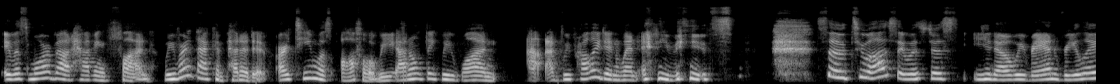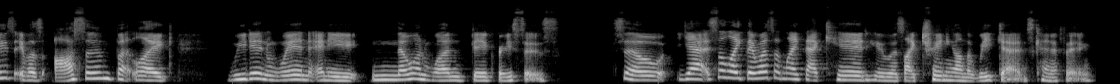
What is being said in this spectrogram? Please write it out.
it was more about having fun we weren't that competitive our team was awful we i don't think we won we probably didn't win any meets so to us, it was just, you know, we ran relays. It was awesome, but like we didn't win any, no one won big races. So yeah, so like there wasn't like that kid who was like training on the weekends kind of thing.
